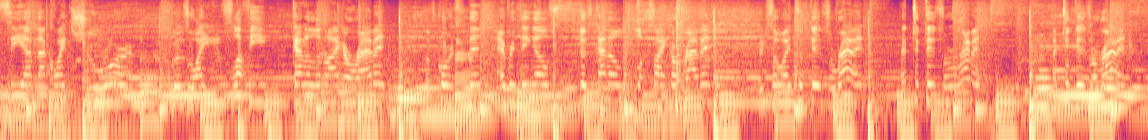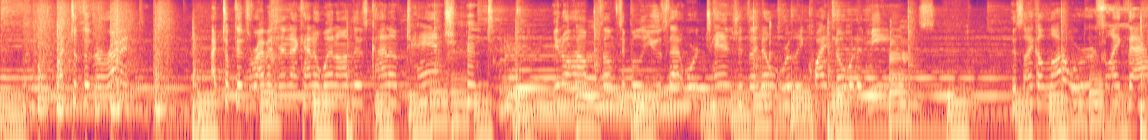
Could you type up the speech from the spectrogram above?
see, I'm not quite sure. It was white and fluffy, kind of looked like a rabbit. Of course, then everything else just kind of looks like a rabbit. And so I took this rabbit, I took this rabbit, I took this rabbit, I took this rabbit. I took this rabbit and I kind of went on this kind of tangent. You know how some people use that word tangent, I don't really quite know what it means. It's like a lot of words like that.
